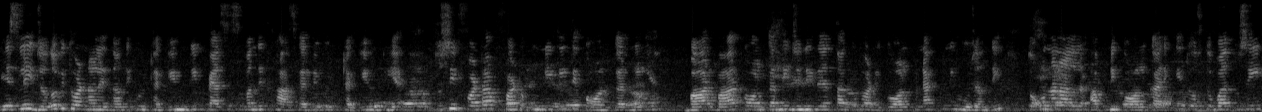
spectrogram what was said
ਇਸ ਲਈ ਜਦੋਂ ਵੀ ਤੁਹਾਡੇ ਨਾਲ ਇਦਾਂ ਦੀ ਕੋਈ ਠੱਗੀ ਹੁੰਦੀ, ਪੈਸੇ ਸੰਬੰਧਿਤ ਖਾਸ ਕਰਕੇ ਕੋਈ ਠੱਗੀ ਹੁੰਦੀ ਹੈ, ਤੁਸੀਂ ਫਟਾਫਟ 19 ਤੇ ਕਾਲ ਕਰਨੀ ਹੈ। ਬਾਰ-ਬਾਰ ਕਾਲ ਕਰਨੀ, ਜਿੰਨੀ ਦੇਰ ਤੱਕ ਤੁਹਾਡੀ ਕਾਲ ਕਨੈਕਟ ਨਹੀਂ ਹੋ ਜਾਂਦੀ, ਤਾਂ ਉਹਨਾਂ ਨਾਲ ਆਪਣੀ ਕਾਲ ਕਰਕੇ ਤੇ ਉਸ ਤੋਂ ਬਾਅਦ ਤੁਸੀਂ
